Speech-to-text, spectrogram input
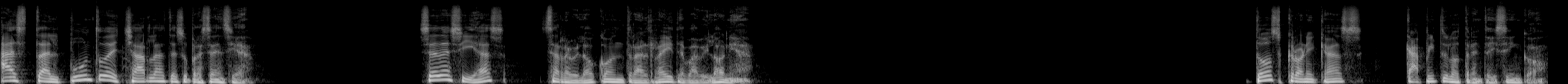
hasta el punto de echarlas de su presencia. Sedecías se rebeló contra el rey de Babilonia. Dos Crónicas, capítulo 35.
